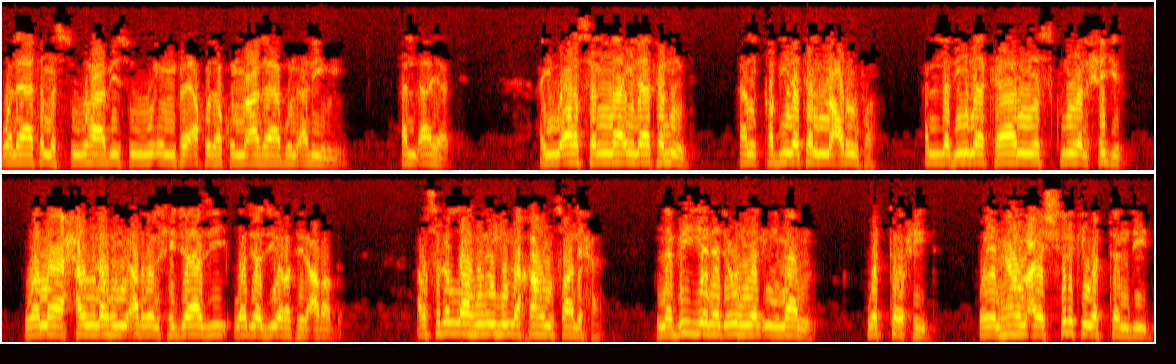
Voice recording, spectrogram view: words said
ولا تمسوها بسوء فيأخذكم عذاب أليم. الآيات. أي أرسلنا إلى ثمود القبيلة المعروفة الذين كانوا يسكنون الحجر وما حوله من أرض الحجاز وجزيرة العرب. أرسل الله إليهم أخاهم صالحا نبيا يدعوهم إلى الإيمان والتوحيد وينهاهم عن الشرك والتنديد.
